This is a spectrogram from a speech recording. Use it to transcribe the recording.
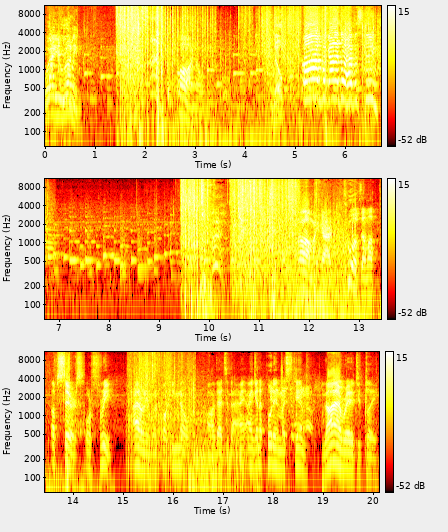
Where are you running? Oh no. Nope. Oh, I forgot I don't have a steam. Oh my god. Two of them up upstairs. Or three. I don't even fucking know. Oh, that's it. I, I'm gonna put in my steam. Now I'm ready to play.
